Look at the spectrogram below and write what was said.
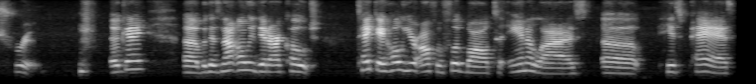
true. okay? Uh, because not only did our coach take a whole year off of football to analyze uh, his past,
